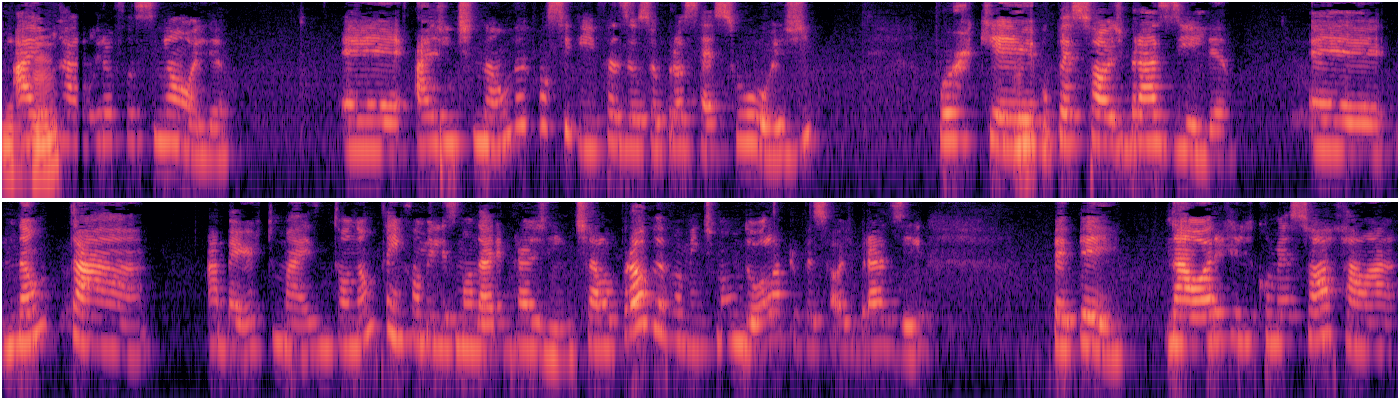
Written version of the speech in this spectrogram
Uhum. Aí o cara virou e falou assim: Olha, é, a gente não vai conseguir fazer o seu processo hoje, porque uhum. o pessoal de Brasília é, não está aberto mais, então não tem como eles mandarem para a gente. Ela provavelmente mandou lá para o pessoal de Brasília. Pepe, na hora que ele começou a falar,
